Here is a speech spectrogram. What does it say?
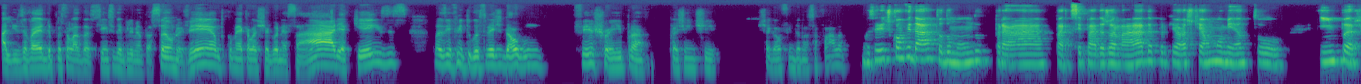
a Lízia vai depois falar da ciência da implementação no evento, como é que ela chegou nessa área, cases, mas, enfim, tu gostaria de dar algum fecho aí para a gente chegar ao fim da nossa fala? Gostaria de convidar todo mundo para participar da jornada, porque eu acho que é um momento ímpar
